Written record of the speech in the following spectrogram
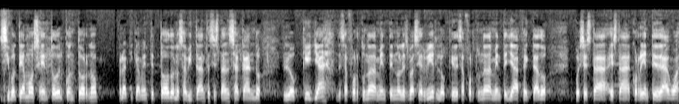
Si volteamos en todo el contorno, prácticamente todos los habitantes están sacando lo que ya desafortunadamente no les va a servir, lo que desafortunadamente ya ha afectado pues esta, esta corriente de agua,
